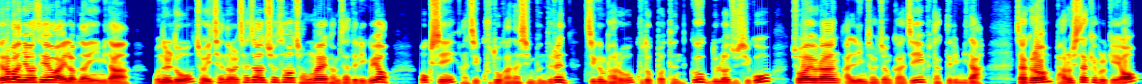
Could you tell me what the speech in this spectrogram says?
여러분 안녕하세요. 아이러브나인입니다. 오늘도 저희 채널 찾아와 주셔서 정말 감사드리고요. 혹시 아직 구독 안 하신 분들은 지금 바로 구독 버튼 꾹 눌러주시고 좋아요랑 알림 설정까지 부탁드립니다. 자, 그럼 바로 시작해 볼게요.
